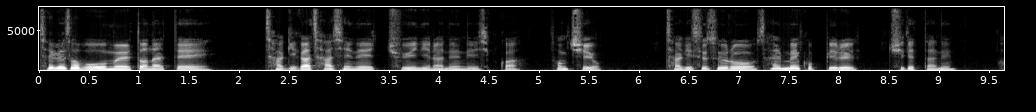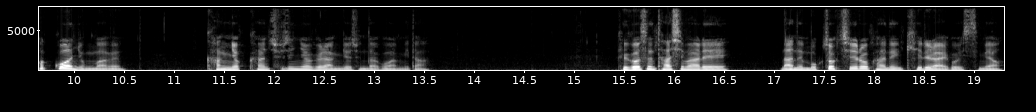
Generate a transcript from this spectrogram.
책에서 모험을 떠날 때 자기가 자신의 주인이라는 의식과 성취욕, 자기 스스로 삶의 고삐를 쥐겠다는 확고한 욕망은 강력한 추진력을 안겨준다고 합니다. 그것은 다시 말해 나는 목적지로 가는 길을 알고 있으며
